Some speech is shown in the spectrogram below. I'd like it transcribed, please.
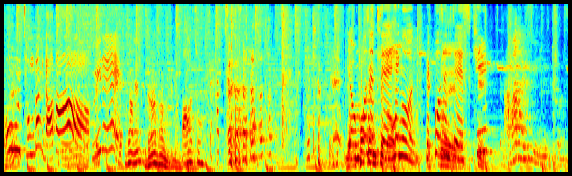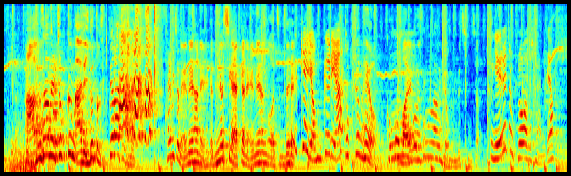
오 정강이 나가. 왜 이래? 세상엔 대단한 사람들이 많다. 맞아. 0%의 행운, 100%의 스킬. 암산을 조금 안 해 이것도 특별하지 않아. 삶이 좀 애매하네. 그러니까 능력치가 약간 애매한 것 같은데 스킬 영끌이야? 조금 해요. 그거 말고는 생각나는 게 없는데 진짜. 그 예를 좀 들어봐 주시면 안 돼요?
